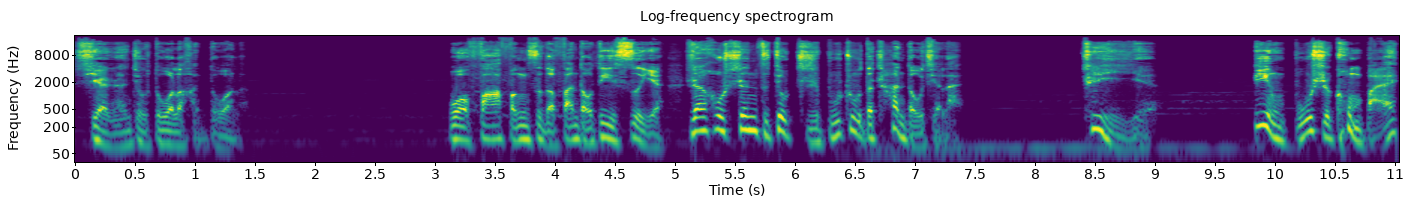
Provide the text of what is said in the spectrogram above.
显然就多了很多了。我发疯似的翻到第四页，然后身子就止不住的颤抖起来。这一页，并不是空白，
